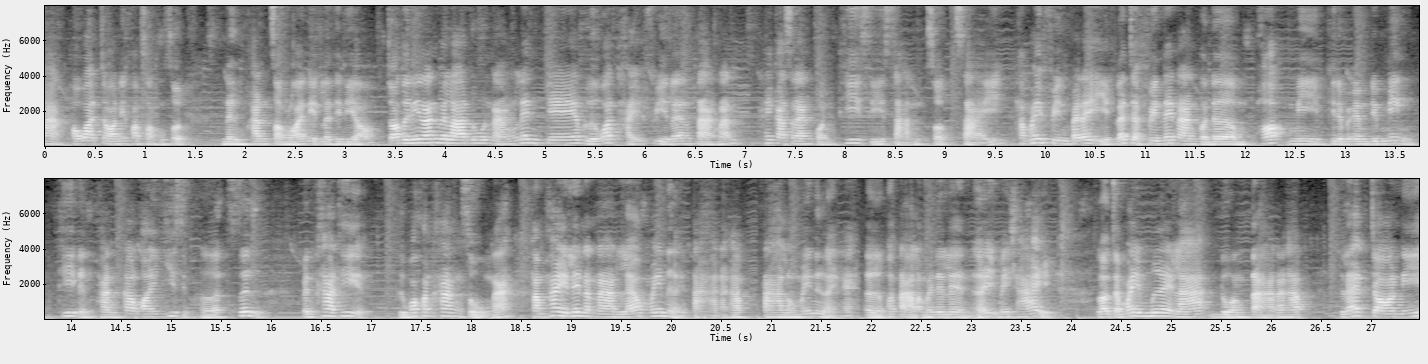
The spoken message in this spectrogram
มากๆ เพราะว่าจอนี้ความส่องสูงสุด 1,200 นิตเลยทีเดียว จอตัวนี้นั้นเวลาดูหนังเล่นเกม หรือว่าไถฟีดอะไรต่างๆ นั้น ให้การแสดงผลที่สีสันสดใสทำให้ฟินไปได้อีก และจะฟินได้นานกว่าเดิม เพราะมี PWM dimming ที่ 1,920 Hz ซึ่งเป็นค่าที่ถือว่าค่อนข้างสูงนะทำให้เล่นนานๆแล้วไม่เหนื่อยตานะครับ ตาเราไม่เหนื่อยไง เออ เพราะตาเราไม่ได้เล่น เฮ้ย ไม่ใช่ เราจะไม่เมื่อยล้าดวงตานะครับ และจอนี้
